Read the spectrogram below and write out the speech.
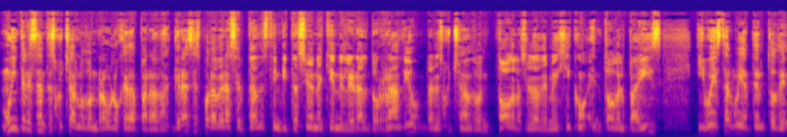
Muy interesante escucharlo, don Raúl Ojeda Parada. Gracias por haber aceptado esta invitación aquí en el Heraldo Radio. Lo han escuchado en toda la Ciudad de México, en todo el país. Y voy a estar muy atento de,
